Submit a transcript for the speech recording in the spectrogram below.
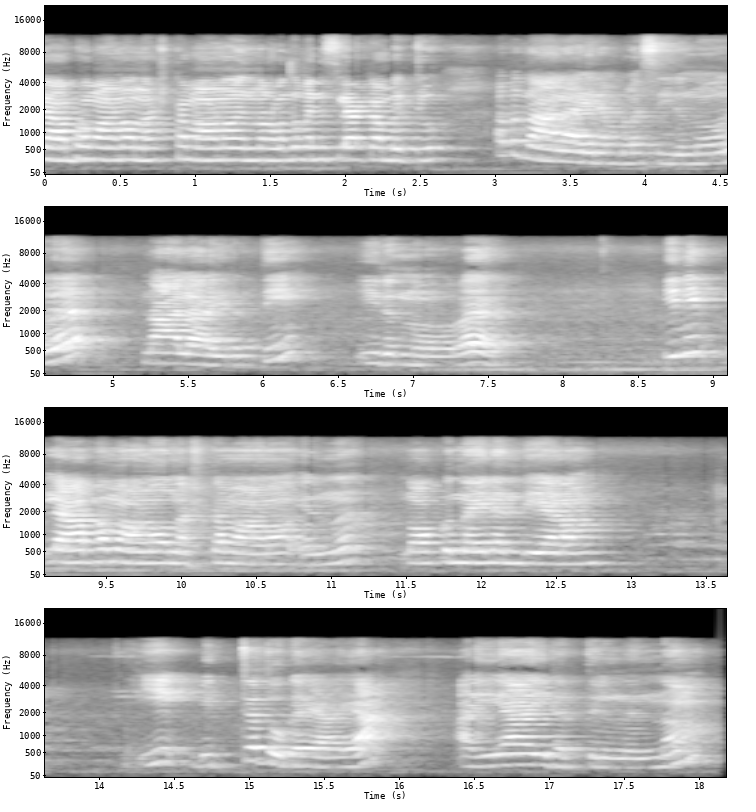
ലാഭമാണോ നഷ്ടമാണോ എന്നുള്ളത് മനസ്സിലാക്കാൻ പറ്റൂ. അപ്പൊ നാലായിരം പ്ലസ് ഇരുന്നൂറ് നാലായിരത്തി ഇരുന്നൂറ് ഇനി ലാഭമാണോ നഷ്ടമാണോ എന്ന് നോക്കുന്നതിന് എന്ത് ചെയ്യണം? ഈ വിറ്റ തുകയായ അയ്യായിരത്തിൽ നിന്നും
